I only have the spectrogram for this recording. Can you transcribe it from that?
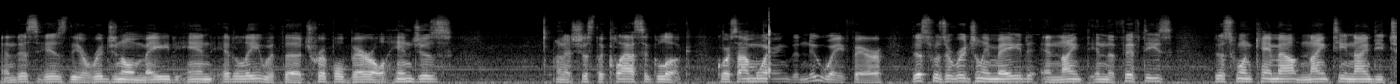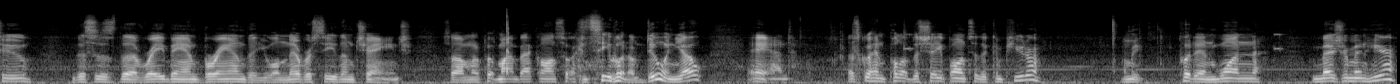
And this is the original made in Italy with the triple barrel hinges. And it's just the classic look. Of course, I'm wearing the new Wayfarer. This was originally made in, in the 50s. This one came out in 1992. This is the Ray-Ban brand that you will never see them change. So I'm going to put mine back on so I can see what I'm doing, yo. And Let's go ahead and pull up the shape onto the computer. Let me put in one measurement here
